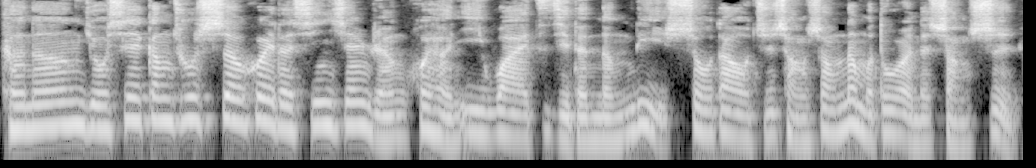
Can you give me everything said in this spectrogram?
可能有些刚出社会的新鲜人会很意外，自己的能力受到职场上那么多人的赏识。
